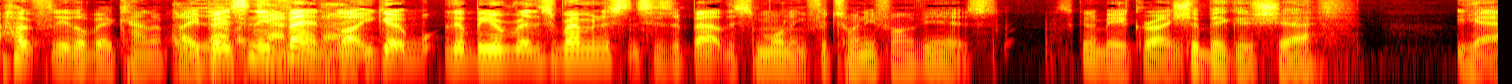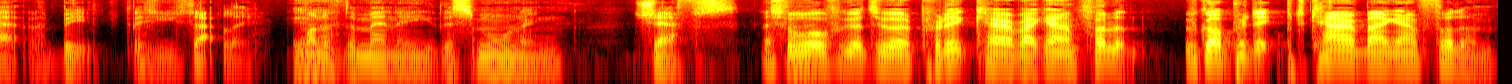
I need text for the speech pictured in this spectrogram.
Hopefully there'll be a canapé, but it's a an event. Like you get, there'll be a, there's reminiscences about this morning for 25 years. It's going to be a great. Should be a good chef. Yeah, be exactly Yeah. one of the many this morning chefs. So what have we got to do? Predict Qarabag and Fulham. We've got to predict Qarabag and Fulham.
